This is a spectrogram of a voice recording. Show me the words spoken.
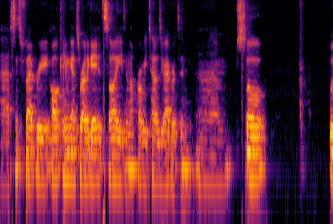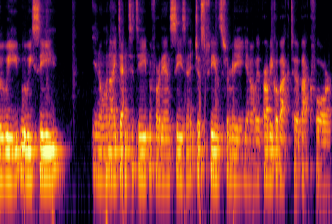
uh, since February all came against relegated sides, and that probably tells you everything. Um, so will we will we see you know an identity before the end season? It just feels for me, you know, they'll probably go back to a back four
